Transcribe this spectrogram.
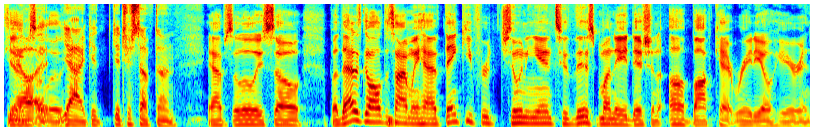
you Yeah, know, yeah, get get your stuff done. Yeah, absolutely. So, but that is all the time we have. Thank you for tuning in to this Monday edition of Bobcat Radio here in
